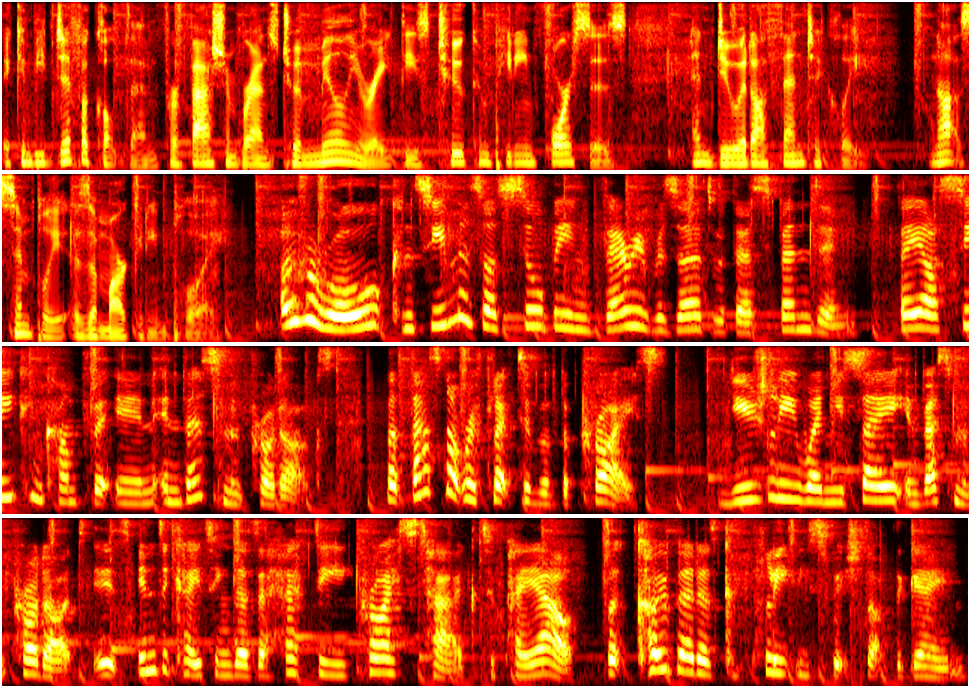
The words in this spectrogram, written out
It can be difficult then for fashion brands to ameliorate these two competing forces and do it authentically, not simply as a marketing ploy. Overall, consumers are still being very reserved with their spending. They are seeking comfort in investment products, but that's not reflective of the price. Usually, when you say investment product, it's indicating there's a hefty price tag to pay out. But COVID has completely switched up the game.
